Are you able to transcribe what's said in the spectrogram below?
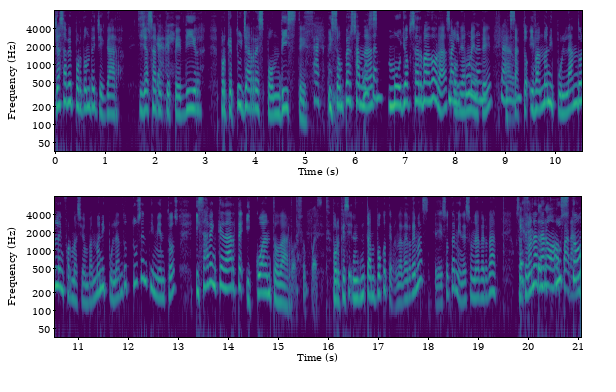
Ya sabe por dónde llegar y ya sabe qué pedir, porque tú ya respondiste. Y son personas muy observadoras, obviamente. Exacto. Y van manipulando la información, van manipulando tus sentimientos y saben qué darte y cuánto darte. Por supuesto. Porque si, tampoco te van a dar de más. Eso también es una verdad. O sea, te van a dar justo,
